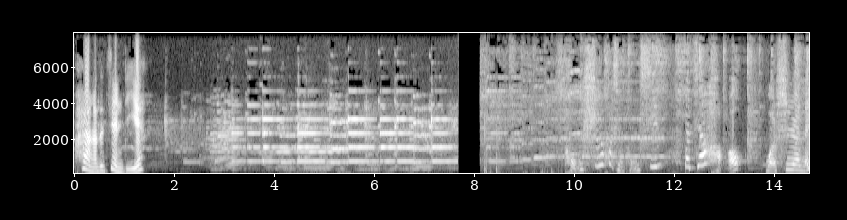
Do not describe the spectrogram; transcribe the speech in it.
派来的间谍。童诗唤醒童心。大家好，我是雷明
